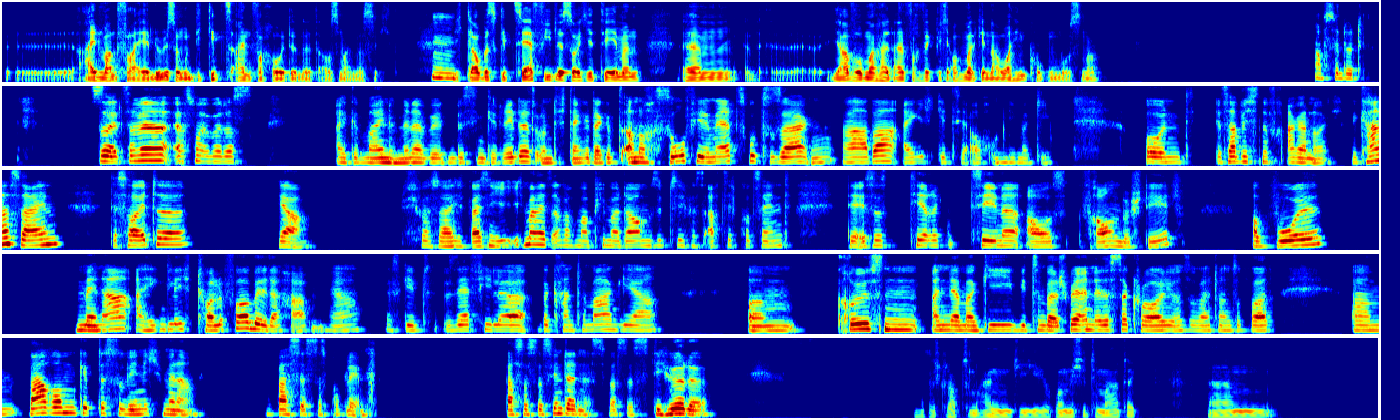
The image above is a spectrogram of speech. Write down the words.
äh, einwandfreie Lösung? Und die gibt es einfach heute nicht aus meiner Sicht. Hm. Ich glaube, es gibt sehr viele solche Themen, ähm, äh, ja, wo man halt einfach wirklich auch mal genauer hingucken muss. Ne? Absolut. So, jetzt haben wir erstmal über das allgemeine Männerbild ein bisschen geredet und ich denke, da gibt es auch noch so viel mehr zu, zu sagen, aber eigentlich geht es ja auch um die Magie. Und jetzt habe ich eine Frage an euch. Wie kann es sein, dass heute, ja, ich weiß, ich weiß nicht, ich mache jetzt einfach mal Pi mal Daumen, 70 bis 80 Prozent der Esoterik-Szene aus Frauen besteht, obwohl Männer eigentlich tolle Vorbilder haben. Ja, es gibt sehr viele bekannte Magier, ähm, Größen an der Magie, wie zum Beispiel ein Alistair Crawley und so weiter und so fort. Ähm, warum gibt es so wenig Männer? Was ist das Problem? Was ist das Hindernis? Was ist die Hürde? Also ich glaube zum einen die räumliche Thematik. Ähm,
